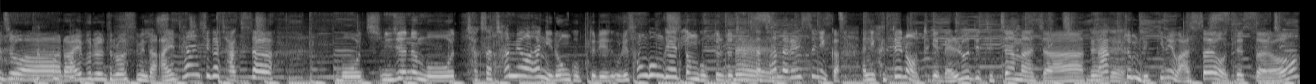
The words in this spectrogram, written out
너무 좋아. 라이브를 들었습니다. 아니 태연 씨가 작사 뭐 이제는 뭐 작사 참여한 이런 곡들이 우리 선공개했던 곡들도 네. 작사 참여를 했으니까 아니 그때는 어떻게 멜로디 듣자마자 네, 딱 네. 좀 느낌이 왔어요 어땠어요?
